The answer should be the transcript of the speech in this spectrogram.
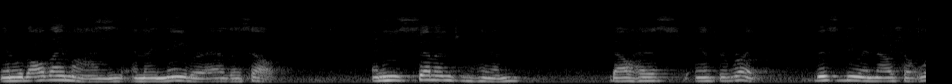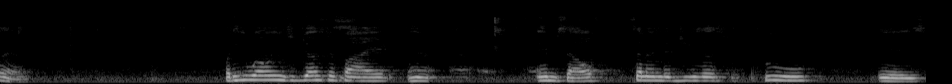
and with all thy mind and thy neighbor as thyself. And he said unto him, Thou hast answered right. This do and thou shalt live. But he willing to justify him, uh, himself said unto Jesus, Who is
